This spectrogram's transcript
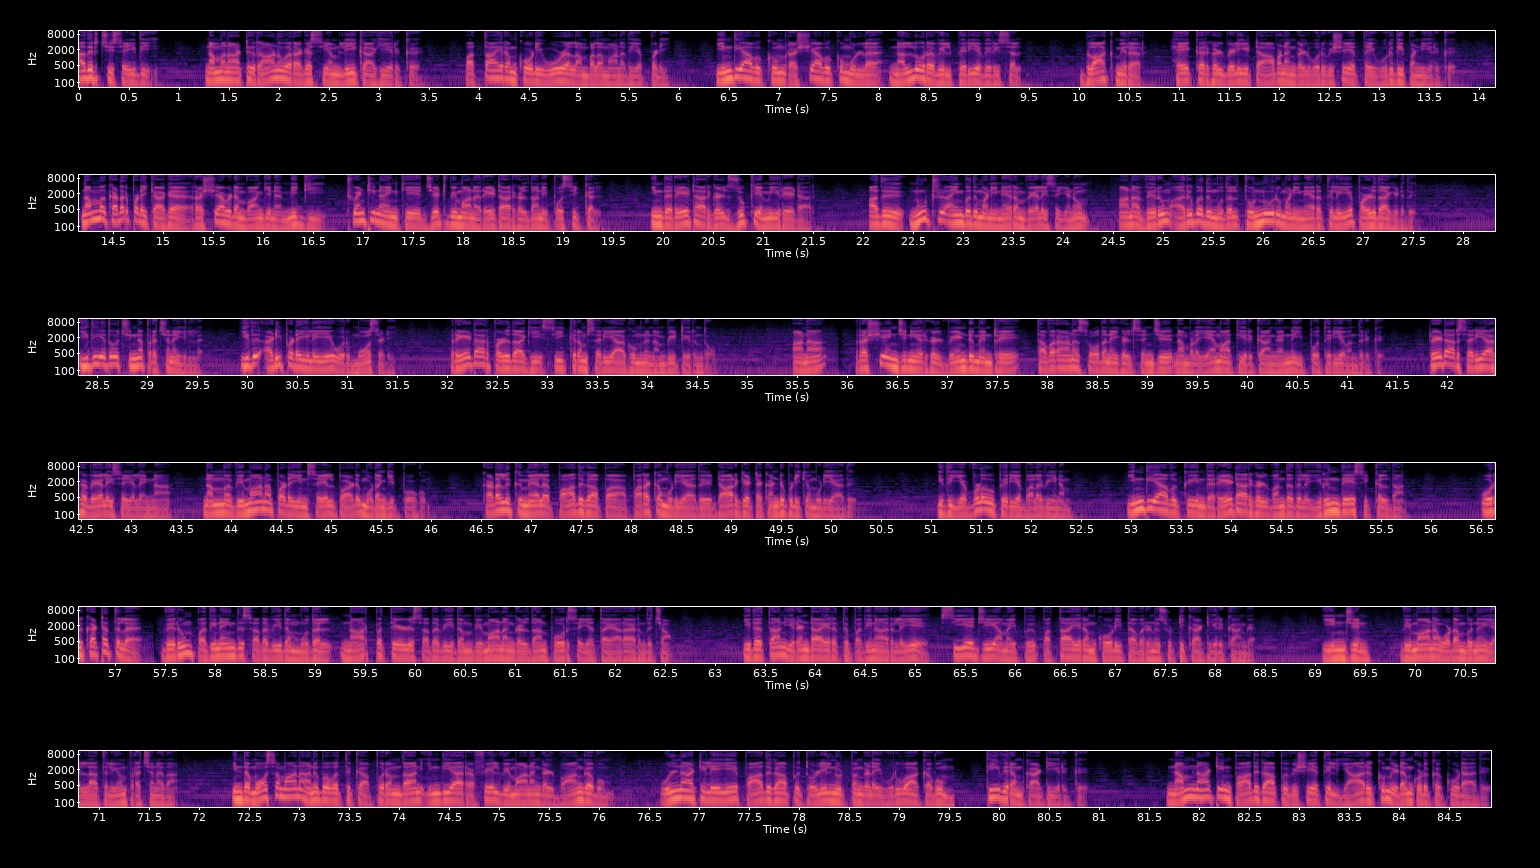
அதிர்ச்சி செய்தி. நம்ம நாட்டு ராணுவ ரகசியம் லீக் ஆகியிருக்கு. பத்தாயிரம் கோடி ஊழல் அம்பலமானது எப்படி? இந்தியாவுக்கும் ரஷ்யாவுக்கும் உள்ள நல்லுறவில் பெரிய விரிசல். பிளாக் மிரர் ஹேக்கர்கள் வெளியிட்ட ஆவணங்கள் ஒரு விஷயத்தை உறுதி பண்ணியிருக்கு. நம்ம கடற்படைக்காக ரஷ்யாவிடம் வாங்கின மிக்கி 29 நைன் கே ஜெட் விமான ரேடார்கள் தான் இப்போ சிக்கல். இந்த ரேடார்கள் ஜுக் எமி ரேடார் அது நூற்று ஐம்பது மணி நேரம் வேலை செய்யணும். ஆனா வெறும் அறுபது முதல் தொண்ணூறு மணி நேரத்திலேயே பழுதாகிடுது. இது ஏதோ சின்ன பிரச்சனை இல்ல. இது அடிப்படையிலேயே ஒரு மோசடி. ரேடார் பழுதாகி சீக்கிரம் சரியாகும்னு நம்பிட்டு இருந்தோம் ஆனா ரஷ்ய இன்ஜினியர்கள் வேண்டுமென்றே தவறான சோதனைகள் செஞ்சு நம்மளை ஏமாத்தி இருக்காங்கன்னு இப்போ தெரிய வந்திருக்கு. ரேடார் சரியாக வேலை செய்யலைன்னா நம்ம விமானப்படையின் செயல்பாடு முடங்கிப் போகும். கடலுக்கு மேல பாதுகாப்பா பறக்க முடியாது டார்கெட்டை கண்டுபிடிக்க முடியாது. இது எவ்வளவு பெரிய பலவீனம். இந்தியாவுக்கு இந்த ரேடார்கள் வந்ததுல இருந்தே சிக்கல்தான். ஒரு கட்டத்துல வெறும் பதினைந்து சதவீதம் முதல் நாற்பத்தேழு சதவீதம் விமானங்கள் தான் போர் செய்ய தயாரா இருந்துச்சாம். இதைத்தான் இரண்டாயிரத்து பதினாறுலயே சிஏஜி அமைப்பு பத்தாயிரம் கோடி தவறுன்னு சுட்டிக்காட்டியிருக்காங்க. இன்ஜின் விமான உடம்புன்னு எல்லாத்துலயும் பிரச்சனை தான். இந்த மோசமான அனுபவத்துக்கு அப்புறம்தான் இந்தியா ரஃபேல் விமானங்கள் வாங்கவும் உள்நாட்டிலேயே பாதுகாப்பு தொழில்நுட்பங்களை உருவாக்கவும் தீவிரம் காட்டியிருக்கு. நம் நாட்டின் பாதுகாப்பு விஷயத்தில் யாருக்கும் இடம் கொடுக்கக்கூடாது.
